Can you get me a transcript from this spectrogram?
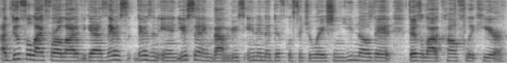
I do feel like for a lot of you guys, there's there's an end. You're setting boundaries, in in a difficult situation. You know that there's a lot of conflict here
